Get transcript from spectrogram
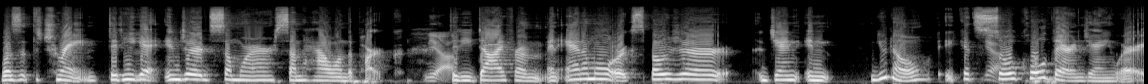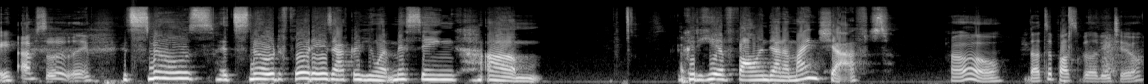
Was it the train? Did he get injured somewhere somehow on the park? Yeah. Did he die from an animal or exposure? Jan in you know, it gets Yeah. so cold there in January. Absolutely. It snows. It snowed four days after he went missing. Um, could he have fallen down a mine shaft? Oh, that's a possibility too.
